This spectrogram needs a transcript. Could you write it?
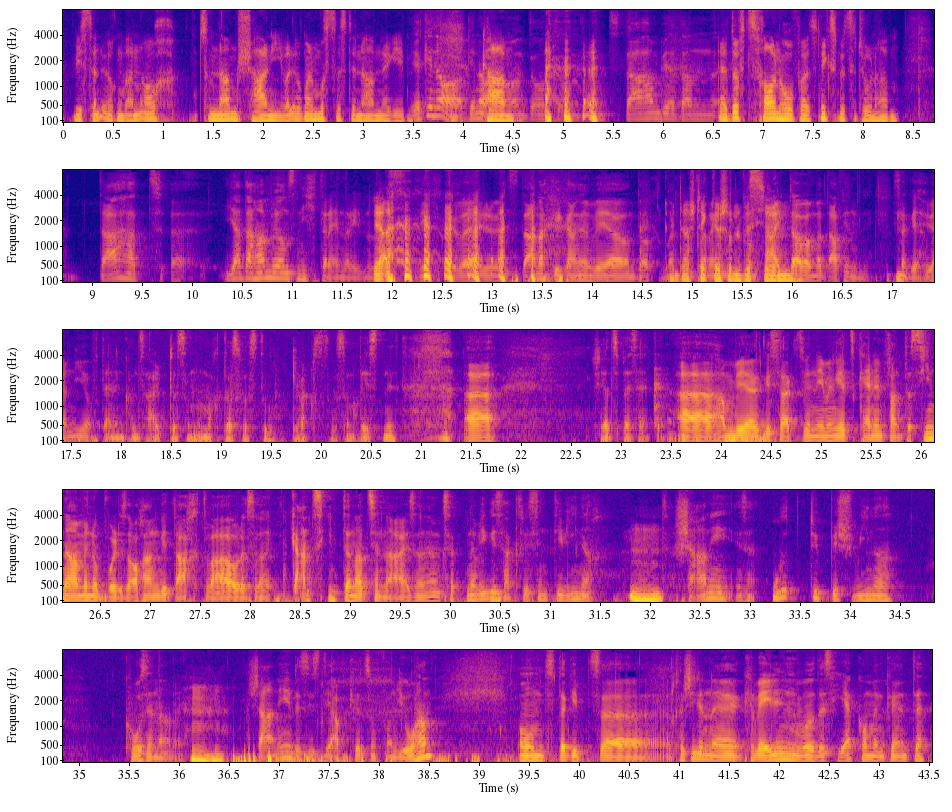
wie es dann irgendwann auch zum Namen Shani, weil irgendwann musste es den Namen ergeben. Ja, genau, genau. Kam. Und, und, und, und da haben wir dann. da dürfte es Fraunhofer jetzt nichts mit zu tun haben. Da hat. Äh, ja, da haben wir uns nicht reinreden lassen. Ja. Nicht, weil wenn es danach gegangen wäre und auch und da steckt ja schon ein bisschen. Consulter, aber man darf ja nicht, ich sage, hör nie auf deinen Consulter, sondern mach das, was du glaubst, was am besten ist. Äh, Scherz beiseite, äh, haben wir gesagt, wir nehmen jetzt keinen Fantasienamen, obwohl das auch angedacht war oder so ganz international, sondern wir haben gesagt, na wie gesagt, wir sind die Wiener. Mhm. Shani ist ein urtypisch Wiener Kosename. Mhm. Shani, das ist die Abkürzung von Johann. Und da gibt es äh, verschiedene Quellen, wo das herkommen könnte.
